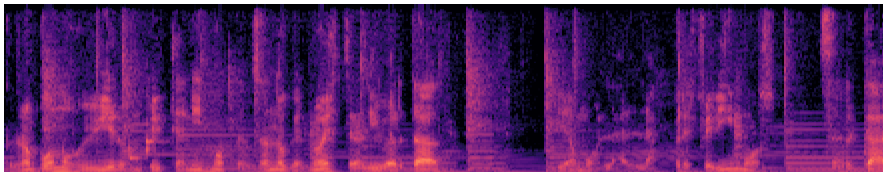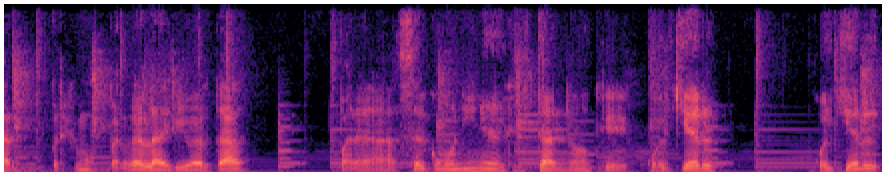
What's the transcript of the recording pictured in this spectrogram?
pero no podemos vivir un cristianismo pensando que nuestra libertad, digamos, la, preferimos cercar, preferimos perder la libertad para ser como niños de cristal, ¿no? Que cualquier, cualquier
